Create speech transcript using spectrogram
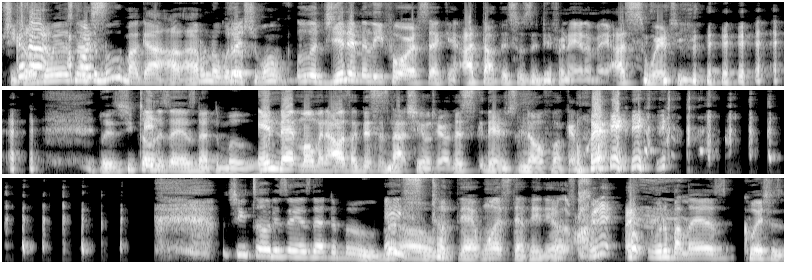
she told I- your ass not to move, my guy. I, I don't know what Look- else you want. legitimately for a second, I thought this was a different anime. I swear to you. She told In- his ass not to move. In that moment, I was like, "This is not Shield Hero. This, there's no fucking way." she told his ass not to move. But he oh, took that one step. He did. one of my last questions,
